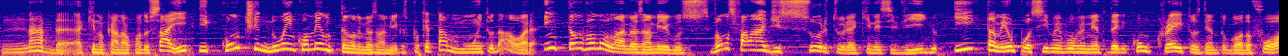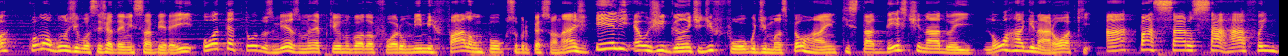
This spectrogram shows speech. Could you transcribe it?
nada aqui no canal quando sair. E continuem comentando, meus amigos, porque tá muito da hora. Então vamos lá, meus amigos. Vamos falar de Surtur aqui nesse vídeo e também o possível envolvimento dele com Kratos dentro do God of of War. Como alguns de vocês já devem saber aí, ou até todos mesmo, né, porque no God of War o Mimir fala um pouco sobre o personagem, ele é o gigante de fogo de Muspelheim que está destinado aí no Ragnarok a passar o sarrafo em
